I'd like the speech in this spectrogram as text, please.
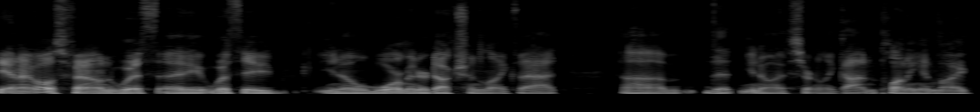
Yeah. And I've always found with a, with a, you know, warm introduction like that, um, that, you know, I've certainly gotten plenty in my,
